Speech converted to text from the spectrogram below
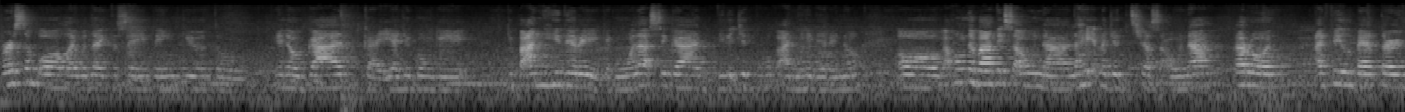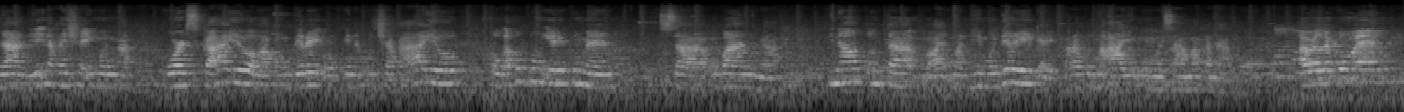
First of all, I would like to say thank you to, you know, God, kay iya kong gi gipaanhi diri kay kung wala si God, dili jud ko kaanhi diri no. O akong nabati sa una, lahi na jud siya sa una. Karon, I feel better na. Dili na kay siya ingon nga worse kaayo ang akong diri o kinapud siya kaayo. O ako pong i-recommend sa uban nga hinaot unta ma- manhimo diri kay para pud maayo kung masama ka nako. I will recommend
